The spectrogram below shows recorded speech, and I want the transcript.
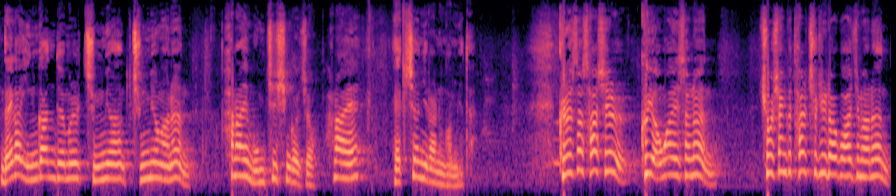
내가 인간됨을 증명, 증명하는 하나의 몸짓인 거죠. 하나의 액션이라는 겁니다. 그래서 사실 그 영화에서는 쇼생크 탈출이라고 하지만은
